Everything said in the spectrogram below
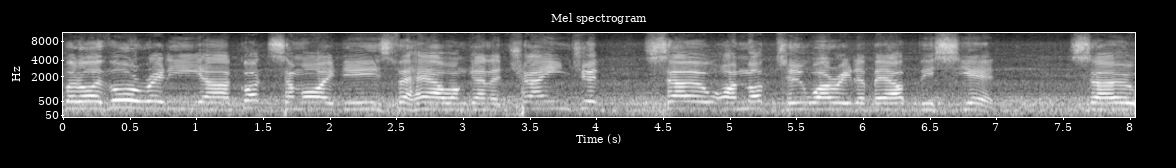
but I've already uh, got some ideas for how I'm going to change it, so I'm not too worried about this yet. So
